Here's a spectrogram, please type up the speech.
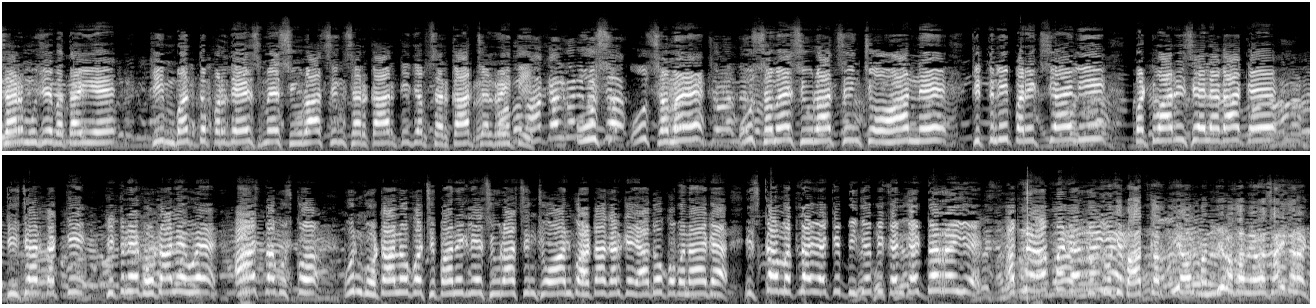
सर, मुझे बताइए कि मध्य प्रदेश में शिवराज सिंह सरकार की जब सरकार चल रही थी, उस उस समय उस समय शिवराज सिंह चौहान ने कितनी परीक्षाएँ ली? पटवारी से लगा के टीचर तक की कितने घोटाले हुए? आज तक उसको उन घोटालों को छिपाने के लिए शिवराज सिंह चौहान को हटा करके यादव को बनाया गया। इसका मतलब है कि बीजेपी कहीं डर रही है। अपने आप में डर रही है। बात करती है और मंदिरों का व्यवसायीकरण।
